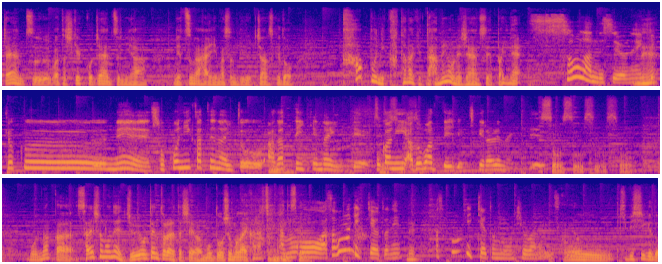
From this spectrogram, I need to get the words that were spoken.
ジャイアンツ私結構ジャイアンツには熱が入りますんで言っちゃうんですけどカープに勝たなきゃダメよねジャイアンツやっぱりね。そうなんですよね。ね。結局ねそこに勝てないと上がっていけないんで、そう他にアドバンテージをつけられないんで。そうそうそうそう。もうなんか最初のね14点取られた試合はもうどうしようもないかなと思うあんですけど。もうあそこまでいっちゃうとね。ね。あそこまでいっちゃうともうしょうがないですけど、ううん厳しいけど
